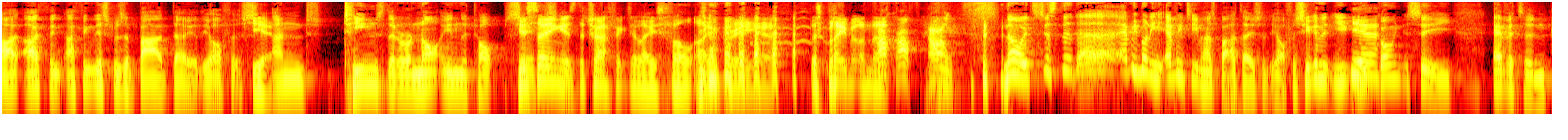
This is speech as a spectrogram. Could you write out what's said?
I, I think I think this was a bad day at the office. Yeah. And teams that are not in the top six. You're saying it's the traffic delay's fault. I agree. Yeah. Let's blame it on that. Fuck off! no, no. It's just that uh, everybody, every team has bad days at the office. You're gonna, you, Yeah. you're going to see Everton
